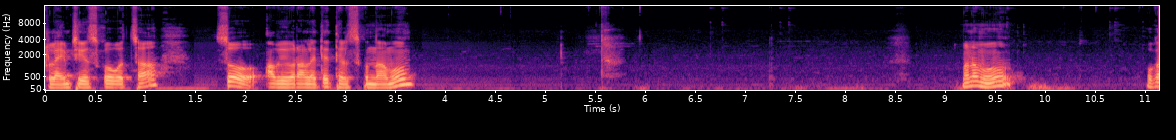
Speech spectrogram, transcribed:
క్లెయిమ్ చేసుకోవచ్చా? సో ఆ వివరాలు అయితే తెలుసుకుందాము. మనము ఒక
